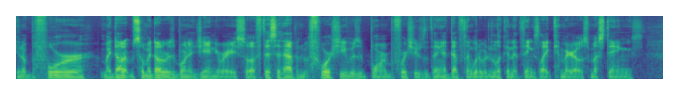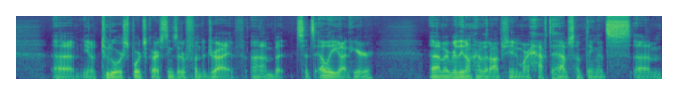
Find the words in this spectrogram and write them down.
you know, before my daughter, so my daughter was born in January. So if this had happened before she was born, before she was a thing, I definitely would have been looking at things like Camaros, Mustangs, um, you know, two door sports cars, things that are fun to drive. Um, but since Ellie got here, um, I really don't have that option anymore. I have to have something that's um,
